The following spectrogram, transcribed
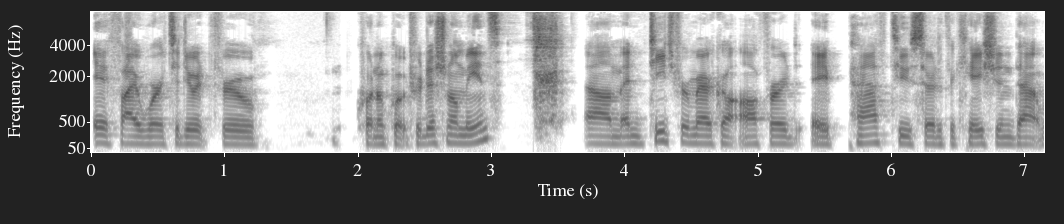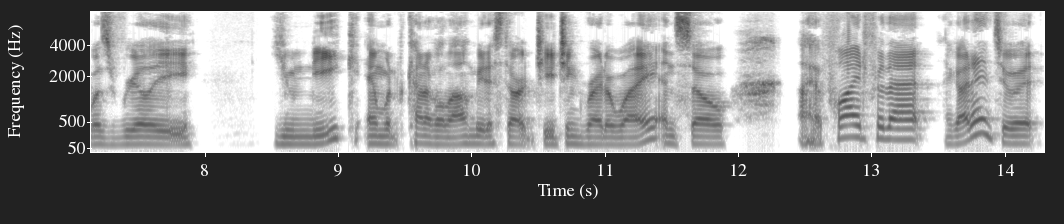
if I were to do it through quote unquote traditional means. Um, and Teach for America offered a path to certification that was really unique and would kind of allow me to start teaching right away. And so I applied for that, I got into it,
